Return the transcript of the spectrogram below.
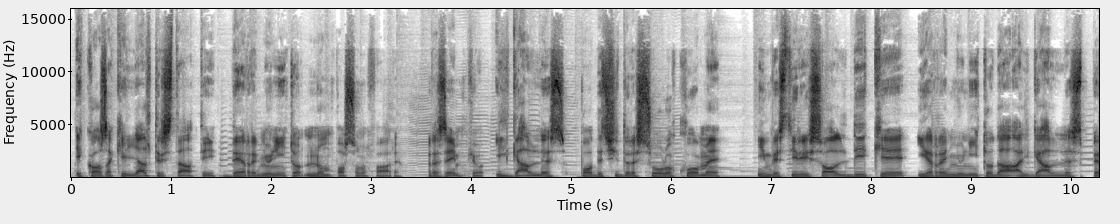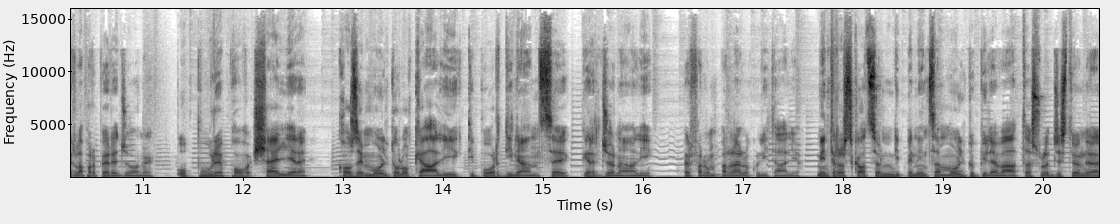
e cosa che gli altri stati del Regno Unito non possono fare. Per esempio, il Galles può decidere solo come investire i soldi che il Regno Unito dà al Galles per la propria regione, oppure può scegliere cose molto locali, tipo ordinanze regionali per fare un parallelo con l'Italia. Mentre la Scozia ha un'indipendenza molto più elevata sulla gestione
